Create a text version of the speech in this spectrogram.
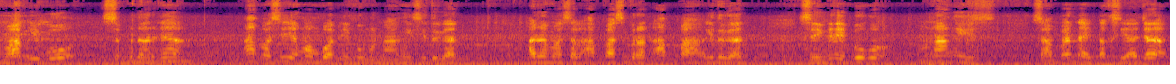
maaf ibu sebenarnya apa sih yang membuat ibu menangis itu kan? Ada masalah apa seberat apa gitu kan? Sehingga ibu kok menangis. Sampai naik taksi aja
